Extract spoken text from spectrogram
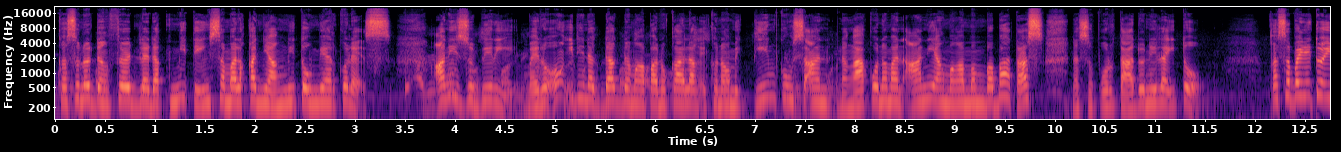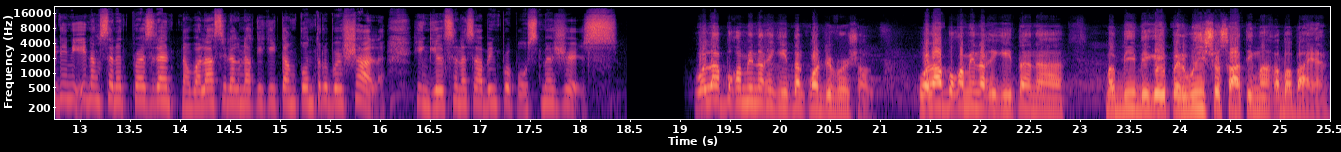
kasunod ng 3rd LEDAC meeting sa Malacanang nitong Miyerkules. Ani Zubiri, mayroong idinagdag ng mga panukalang economic team kung saan nangako naman ani ang mga mambabatas na suportado nila ito. Kasabay nito idiniin ng Senate President na wala silang nakikitang kontrobersyal hinggil sa nasabing proposed measures. Wala po kami nakikita controversial. Wala po kami nakikita na magbibigay perwisyo sa ating mga kababayan.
